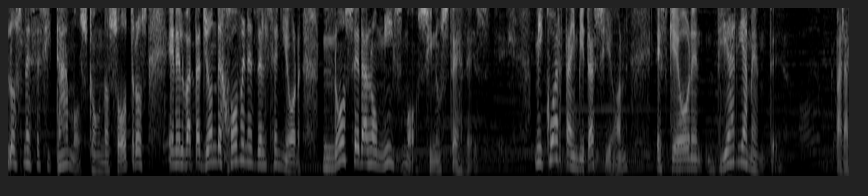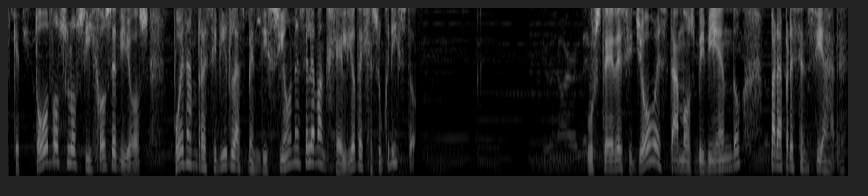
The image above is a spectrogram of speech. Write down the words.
los necesitamos con nosotros en el batallón de jóvenes del Señor. No será lo mismo sin ustedes. Mi cuarta invitación es que oren diariamente para que todos los hijos de Dios puedan recibir las bendiciones del Evangelio de Jesucristo. Ustedes y yo estamos viviendo para presenciar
